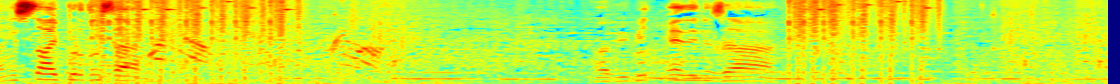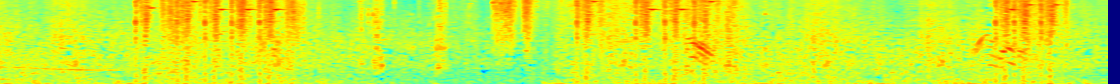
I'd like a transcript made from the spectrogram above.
Hani sniper'dın sen? Abi bitmediniz ha. Down. Reload. Nasıl şu yaratıkların saçma sapan uçmaları Looks like devam we ediyor pretty galiba. much cleaned the place. How are you? Hey, you alright? Not Yeah. guilty. You're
